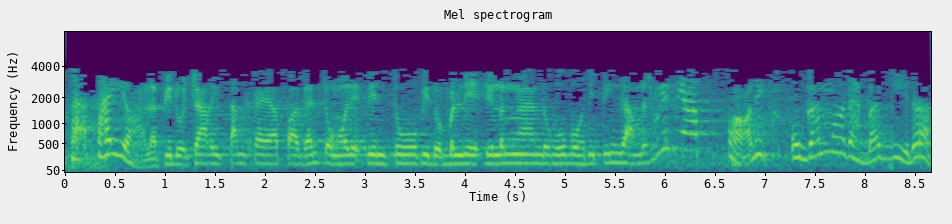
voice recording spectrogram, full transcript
Tak payahlah piduk cari tangkai apa, gantung oleh pintu, piduk belik di lengan, duk bubuh di pinggang dan sebagainya. Ini apa ni? Ugama dah bagi dah.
